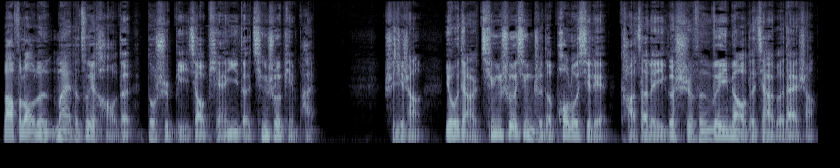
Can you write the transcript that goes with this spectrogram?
拉夫劳伦卖的最好的都是比较便宜的轻奢品牌。实际上，有点轻奢性质的 Polo 系列卡在了一个十分微妙的价格带上。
